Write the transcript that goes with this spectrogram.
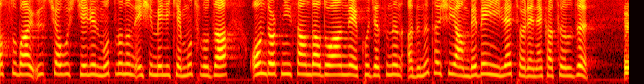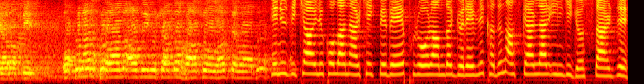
Assubay Üst Çavuş Celil Mutlu'nun eşi Melike Mutlu da 14 Nisan'da doğan ve kocasının adını taşıyan bebeğiyle törene katıldı. Ya Rabbi okunan Kur'an-ı Azimüşşan'dan hasıl olan sevabı Henüz 2 aylık olan erkek bebeğe programda görevli kadın askerler ilgi gösterdi.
